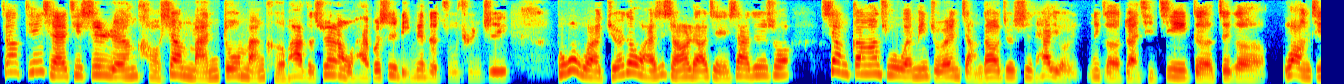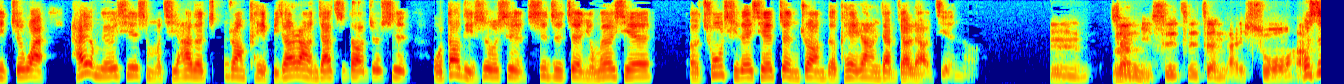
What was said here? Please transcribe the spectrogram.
这样听起来，其实人好像蛮多、蛮可怕的。虽然我还不是里面的族群之一，不过我觉得我还是想要了解一下，就是说，像刚刚除了文明主任讲到，就是他有那个短期记忆的这个忘记之外，还有没有一些什么其他的症状可以比较让人家知道，就是我到底是不是失智症？有没有一些呃初期的一些症状的，可以让人家比较了解呢？嗯。像以失智症来说，不是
